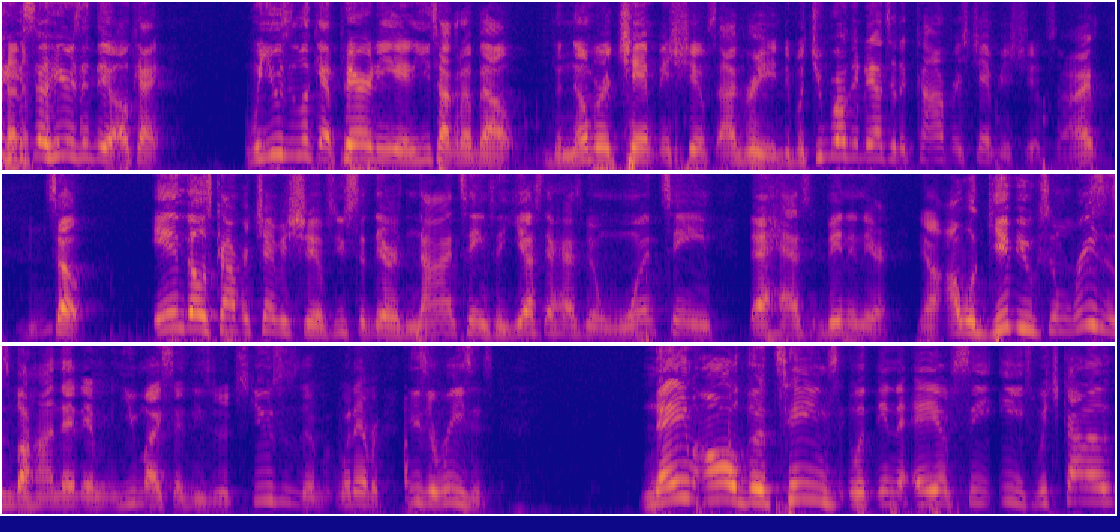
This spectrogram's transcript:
cut him. so here's the deal. Okay, when you look at parity and you talking about the number of championships, I agree. But you broke it down to the conference championships. All right? Mm-hmm. So in those conference championships, you said there's nine teams, and yes, there has been one team that has been in there. Now, I will give you some reasons behind that, and you might say these are excuses or whatever. These are reasons. Name all the teams within the AFC East, which kind of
